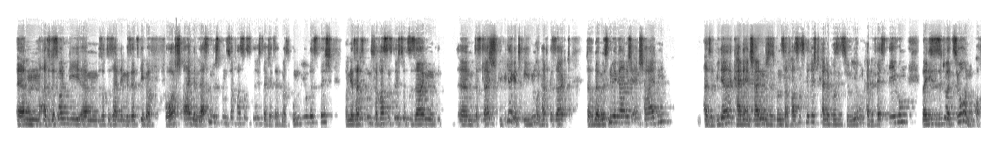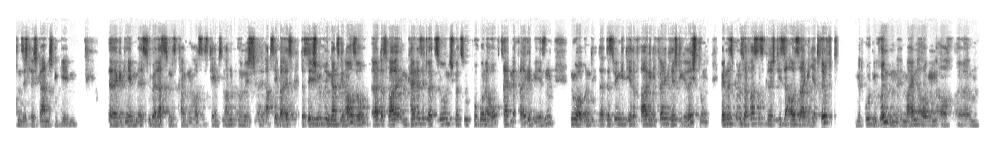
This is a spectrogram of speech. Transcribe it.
Ähm, also das wollten die ähm, sozusagen dem Gesetzgeber vorschreiben lassen durch das Bundesverfassungsgericht, sage ich jetzt etwas unjuristisch. Und jetzt hat das Bundesverfassungsgericht sozusagen ähm, das gleiche Spiel wieder getrieben und hat gesagt, darüber müssen wir gar nicht entscheiden. Also wieder keine Entscheidung durch das Bundesverfassungsgericht, keine Positionierung, keine Festlegung, weil diese Situation offensichtlich gar nicht gegeben äh, gegeben ist, Überlastung des Krankenhaussystems und nicht äh, absehbar ist. Das sehe ich im Übrigen ganz genauso. das war in keiner Situation nicht mehr zu Corona-Hochzeiten der Fall gewesen. Nur, und deswegen geht Ihre Frage in die völlig richtige Richtung. Wenn das Bundesverfassungsgericht diese Aussage hier trifft, mit guten Gründen, in meinen Augen auch ähm,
